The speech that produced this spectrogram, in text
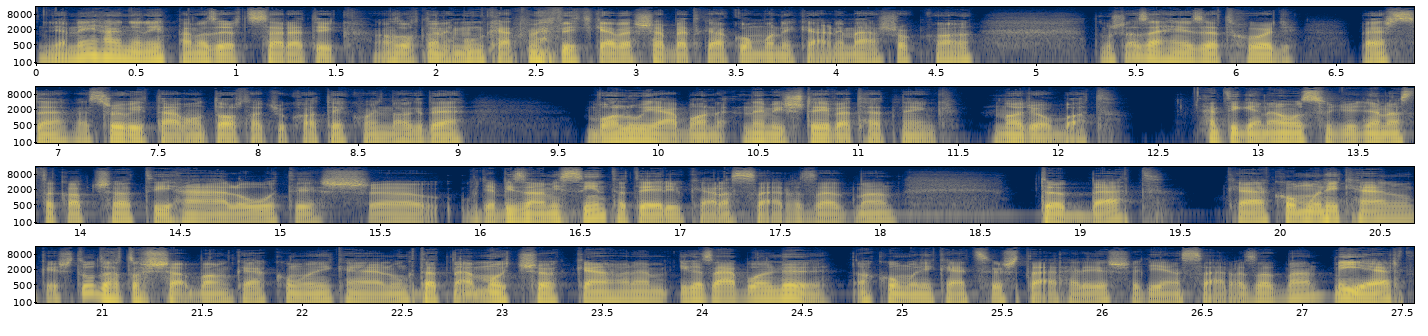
Ugye néhányan éppen azért szeretik az otthoni munkát, mert így kevesebbet kell kommunikálni másokkal. De most az a helyzet, hogy persze ezt rövid távon tarthatjuk hatékonynak, de valójában nem is tévedhetnénk nagyobbat. Hát igen, ahhoz, hogy ugyanazt a kapcsolati hálót és uh, ugye bizalmi szintet érjük el a szervezetben, többet kell kommunikálnunk, és tudatosabban kell kommunikálnunk. Tehát nem hogy csökken, hanem igazából nő a kommunikációs terhelés egy ilyen szervezetben. Miért?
